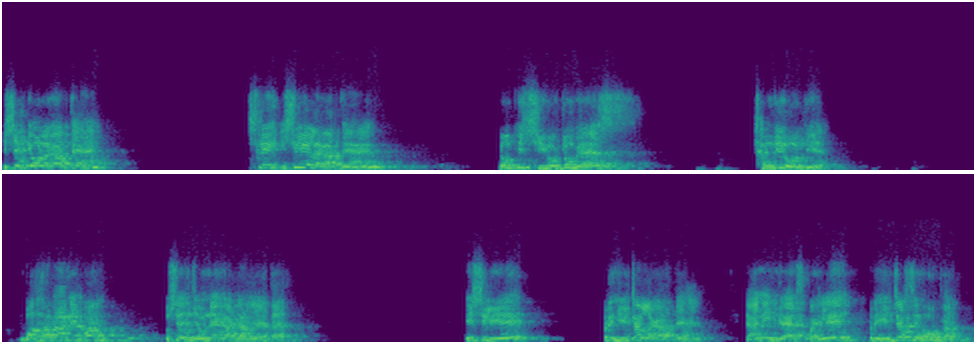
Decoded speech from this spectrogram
इसे क्यों लगाते हैं? इसलिए इसलिए लगाते हैं क्योंकि CO2 गैस ठंडी होती है। बाहर आने पर उसे जमने का डर रहता है। इसलिए प्रीहीटर लगाते हैं। यानी गैस पहले प्रीहीटर से होकर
